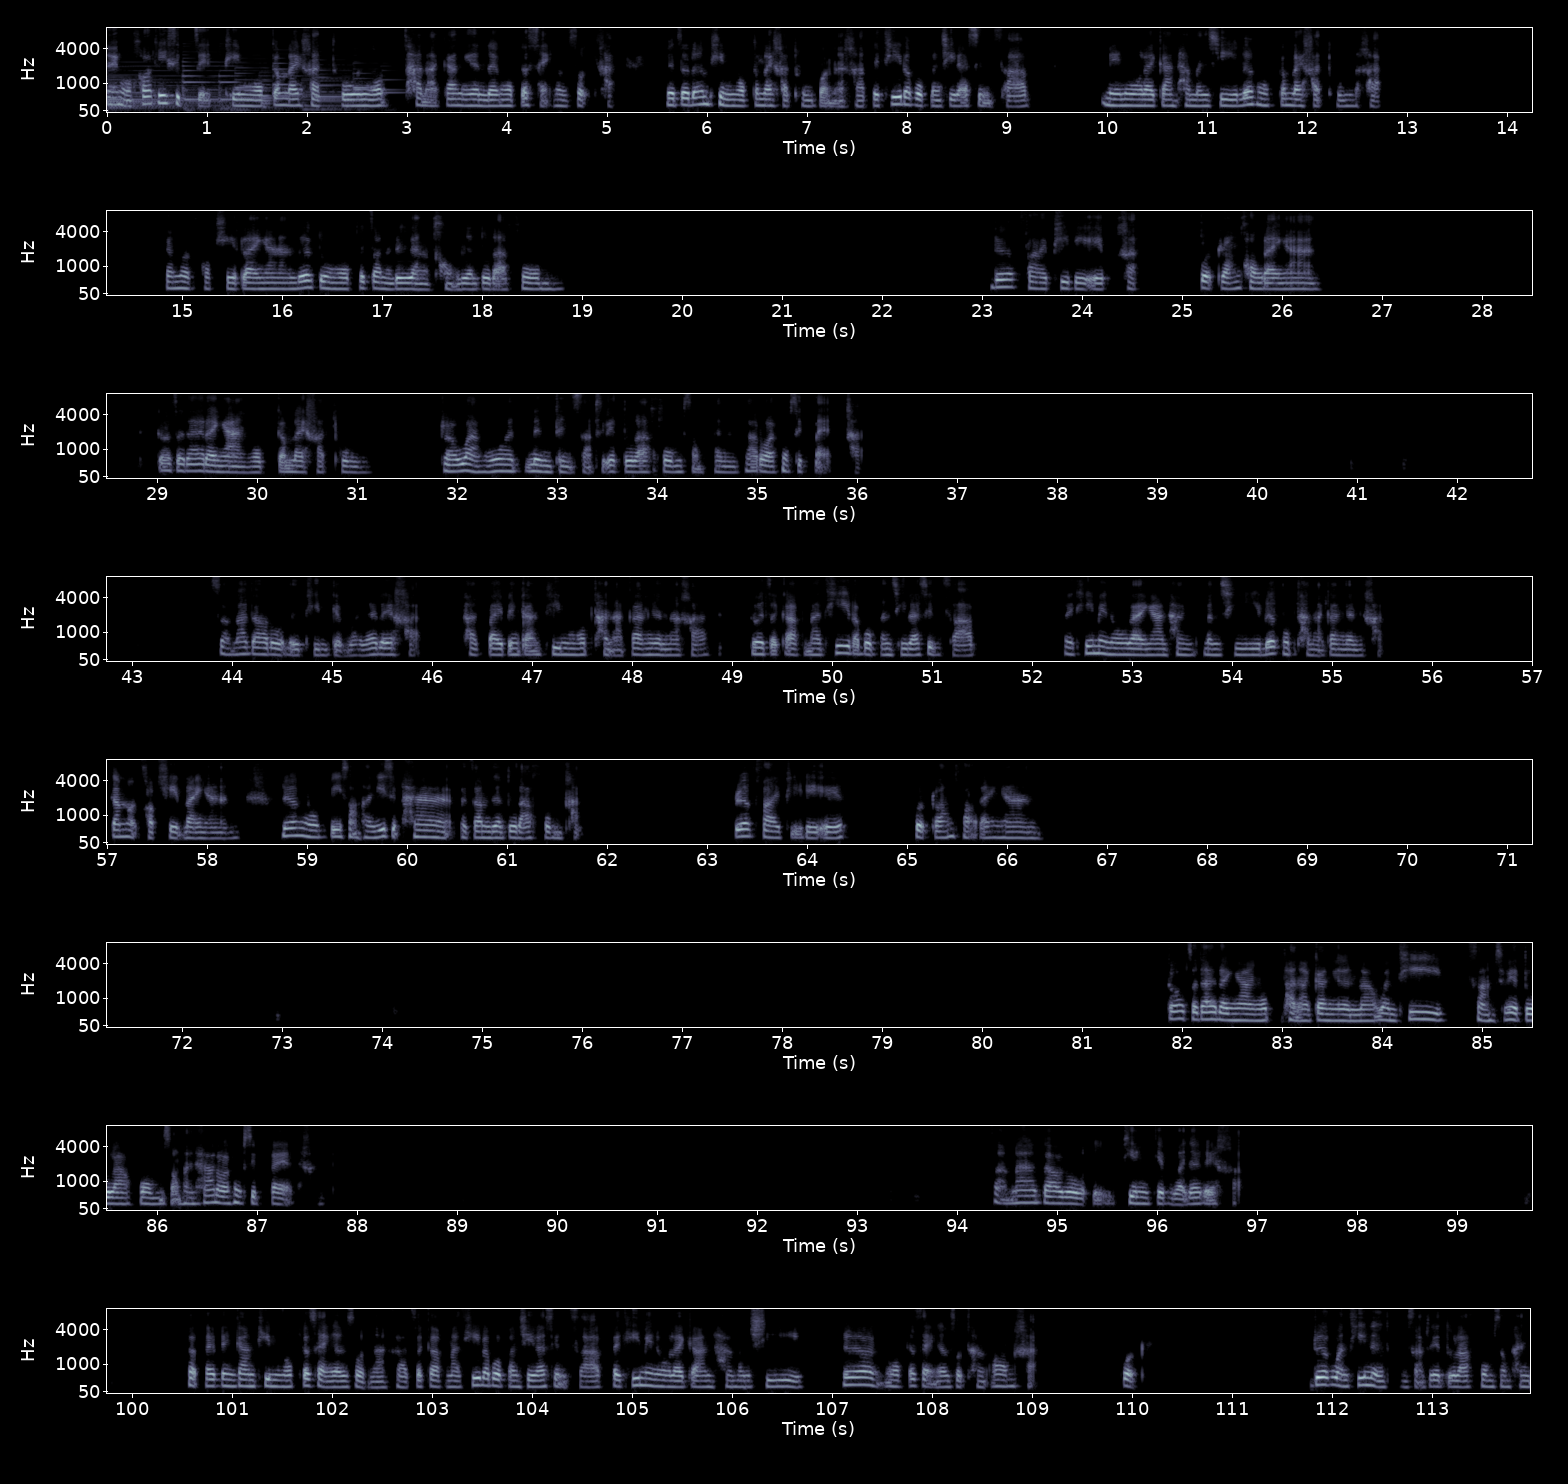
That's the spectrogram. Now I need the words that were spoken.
ในหัวข้อที่ 17พิมพ์งบกำไรขาดทุนงบฐานะการเงินและงบกระแสเงินสดค่ะเดี๋ยวจะเริ่มพิมพ์งบกำไรขาดทุนก่อนนะคะ ไปที่ระบบบัญชีและสินทรัพย์ เมนูรายการทำบัญชีเลือกงบกำไรขาดทุนค่ะกำหนดขอบเขตรายงานเลือกดูงบประจำเดือนของเดือนตุลาคม เลือกไฟล์ PDF ค่ะ กดรั้งของรายงาน ก็จะได้รายงานงบกำไรขาดทุน ระหว่างงวด 1-31 ตุลาคม 2568 ค่ะ สามารถดาวน์โหลดหรือพิมพ์เก็บไว้ได้เลยค่ะ ถัดไปเป็นการพิมพ์งบฐานะการเงินนะคะ โดยจะกลับมาที่ระบบบัญชีและสินทรัพย์ ไปที่เมนูรายงานทางบัญชีเลือกงบฐานะการเงินค่ะ กำหนดขอบเขตรายงานเลือกงบปี 2025 ประจำเดือนตุลาคมค่ะ เลือกไฟล์ PDF กดร้องขอรายงาน ก็จะได้รายงานงบฐานะการเงินณวันที่ 31 ตุลาคม 2568 ค่ะสามารถดาวน์โหลดหรือพิมพ์เก็บไว้ได้เลยค่ะถัดไปเป็นการพิมพ์งบกระแสเงินสดนะคะ จะกลับมาที่ระบบบัญชีและสินทรัพย์ ไปที่เมนูรายการทางบัญชี เลือกงบกระแสเงินสดทางอ้อมค่ะ กด เลือกวันที่1-31 ตุลาคม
